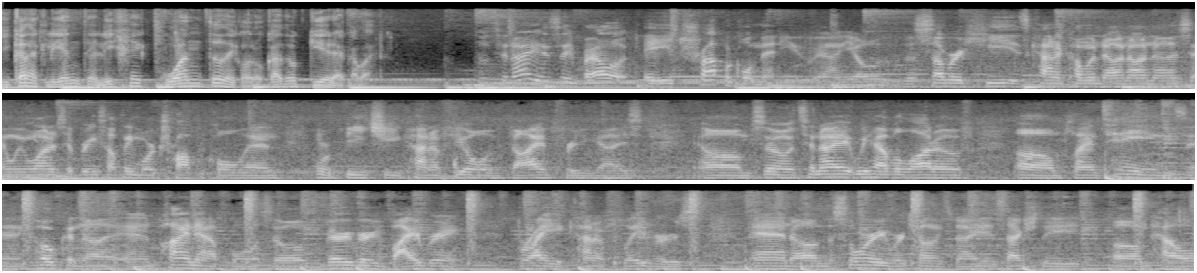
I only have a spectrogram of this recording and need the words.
y cada cliente elige cuánto de colocado quiere acabar. So tonight is about a tropical menu. Uh, you know, the summer heat is kind of coming down on us, and we wanted to bring something more tropical and more beachy kind of feel vibe for you guys. Um, so tonight we have a lot of um, plantains and coconut and pineapple. So very very vibrant, bright kind of flavors. And um, the story we're telling tonight is actually um, how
